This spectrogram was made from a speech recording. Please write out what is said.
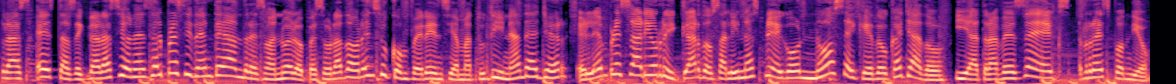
Tras estas declaraciones del presidente Andrés Manuel López Obrador en su conferencia matutina de ayer, el empresario Ricardo Salinas Pliego no se quedó callado y a través de ex respondió.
